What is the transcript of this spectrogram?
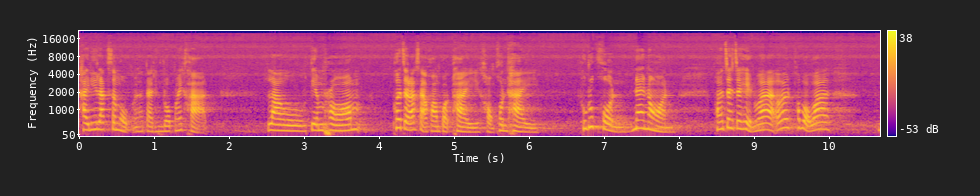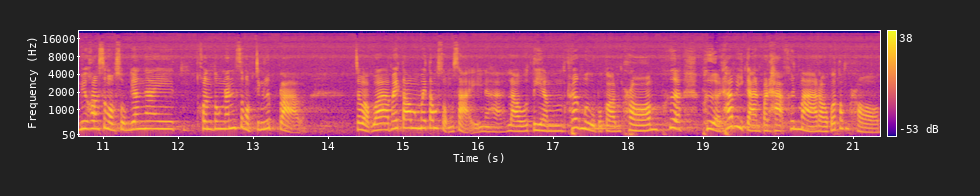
ไทยนี่รักสงบนะคะแต่ถึงรบไม่ขาด เราเตรียมพร้อมเพื่อจะรักษาความปลอดภัยของคนไทย ทุกๆคนแน่นอน เพราะจะจะเห็นว่าเออเขาบอกว่ามีความสงบสุขยังไงคนตรงนั้นสงบจริงหรือเปล่า จะบอกว่าไม่ต้องไม่ต้องสงสัยนะคะเราเตรียมเครื่องมืออุปกรณ์พร้อม เพื่อเผื่อถ้ามีการประทะขึ้นมาเราก็ต้องพร้อม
